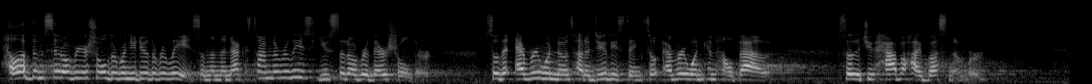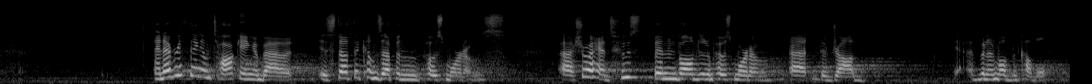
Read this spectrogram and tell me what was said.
Have them sit over your shoulder when you do the release, and then the next time the release, you sit over their shoulder so that everyone knows how to do these things, so everyone can help out, so that you have a high bus number. And everything I'm talking about is stuff that comes up in postmortems. Uh, show of hands, who's been involved in a postmortem at their job? Yeah, I've been involved in a couple.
